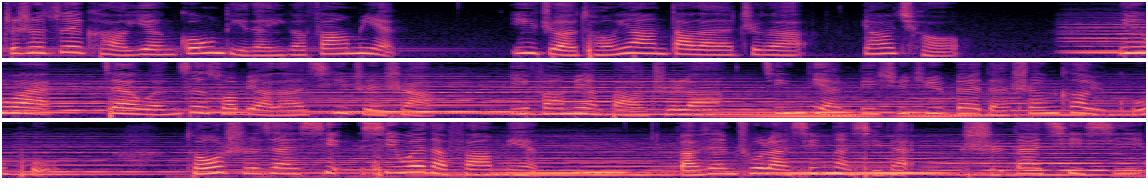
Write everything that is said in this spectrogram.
这是最考验功底的一个方面。译者同样到达了这个要求。另外，在文字所表达的气质上，一方面保持了经典必须具备的深刻与古朴，同时在细细微的方面，表现出了新的时代时代气息。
